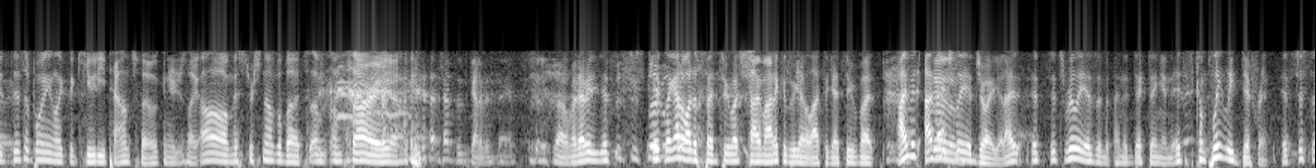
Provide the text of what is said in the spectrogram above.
it's disappointing, like the cutie townsfolk, and you're just like, oh, Mr. Snugglebutts, I'm I'm sorry. That's just kind of his name. No, but I mean, it's, it's like I don't want to spend too much time on it because we got a lot to get to. But I'm I'm No. actually enjoying it. I it's it's really is an, an addicting and it's completely different. It's just a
